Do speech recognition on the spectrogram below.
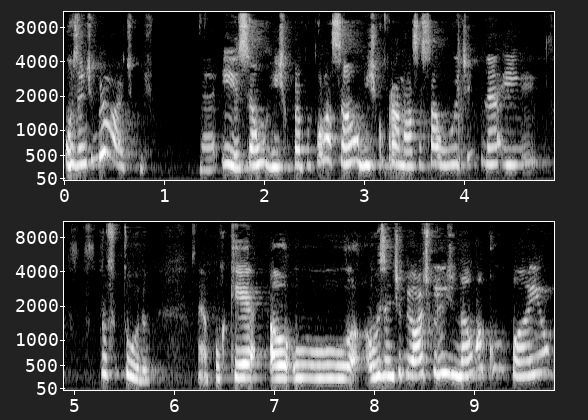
os antibióticos. Né? E isso é um risco para a população, um risco para a nossa saúde né? e para o futuro. Né? Porque o, o, os antibióticos eles não acompanham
